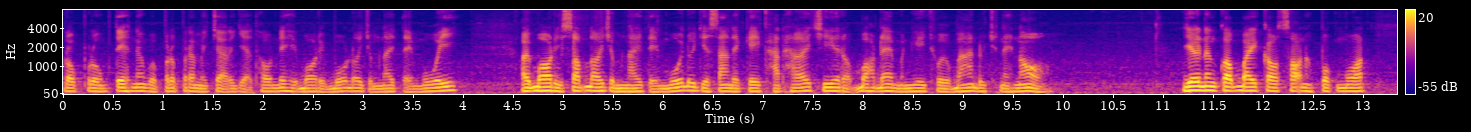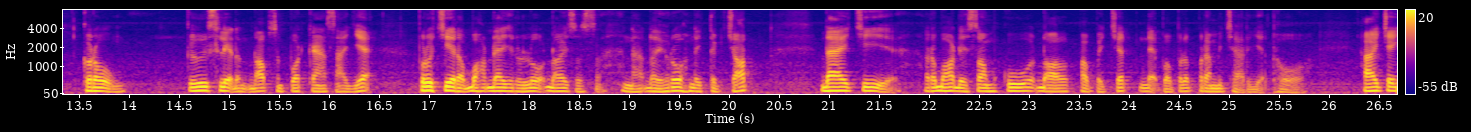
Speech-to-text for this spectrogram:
គ្រប់គ្រងផ្ទះនឹងប្រព្រឹត្តប្រមចរិយធម៌នេះឲ្យបរិបូរដោយចំណែកតែមួយឲ្យបរិសុទ្ធដោយចំណែកតែមួយដូចជាសានដែលគេខាត់ហើយជារបស់ដែលមិនងាយធ្វើបានដូច្នេះណោយើងនឹងគប្បីកោសក់នឹងពុកមាត់ក្រងគឺស្លៀកដណ្ដប់សម្ពត់ការសាយៈ ព្រោះជារបស់ដែលរលកដោយសសាណាដោយរសនៃទឹកចត់ដែលជារបស់ដែលសំគួរដល់បព្វជិតអ្នកប្រព្រឹត្តប្រមិច្ឆរិយធម៌ហើយចេញ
